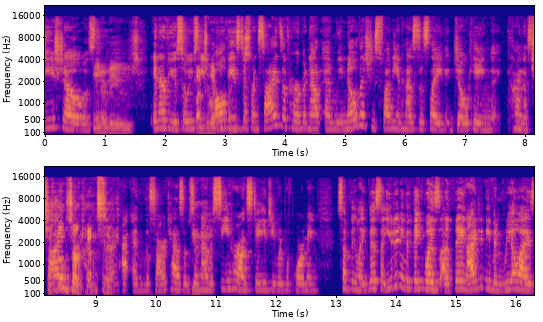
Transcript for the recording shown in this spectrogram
TV shows Interviews. interviews so we've seen all these things. different sides of her but now and we know that she's funny and has this like joking kind of She's side so behind her, sarcastic. and the sarcasm so now to see her on stage even performing something like this that you didn't even think was a thing i didn't even realize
